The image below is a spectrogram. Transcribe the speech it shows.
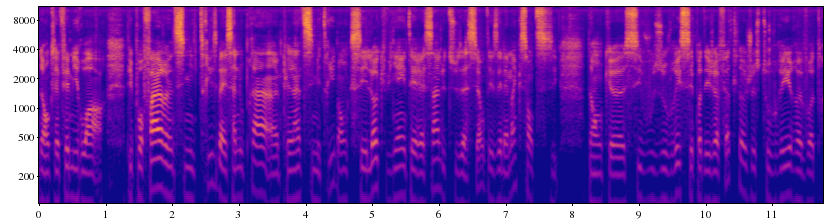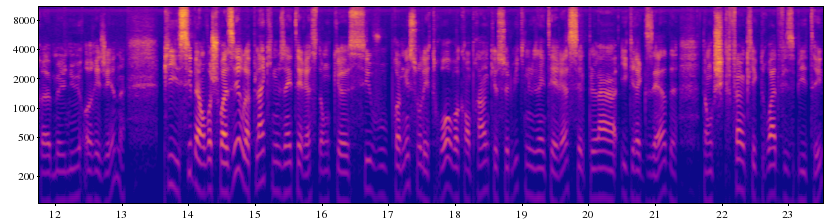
Donc, l'effet miroir. Puis pour faire une symétrie, ben, ça nous prend un plan de symétrie. Donc, c'est là que vient intéressant l'utilisation des éléments qui sont ici. Donc, euh, si vous ouvrez, si ce n'est pas déjà fait, là, juste ouvrir votre menu origine. Puis ici, ben, on va choisir le plan qui nous intéresse. Donc, euh, si vous promenez sur les trois, on va comprendre que celui qui nous intéresse, c'est le plan YZ. Donc, je fais un clic droit de visibilité.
